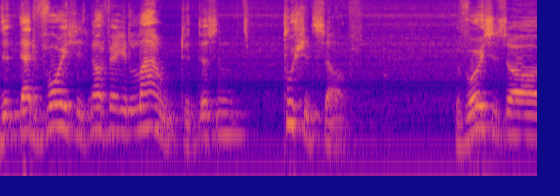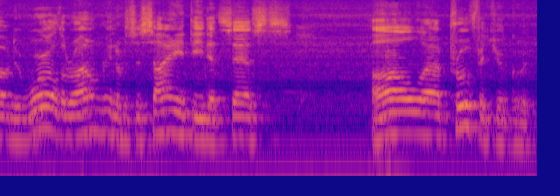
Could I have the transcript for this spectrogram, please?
th- that voice is not very loud. It doesn't push itself. The voices of the world around me, of society that says, "I'll uh, prove that you're good,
